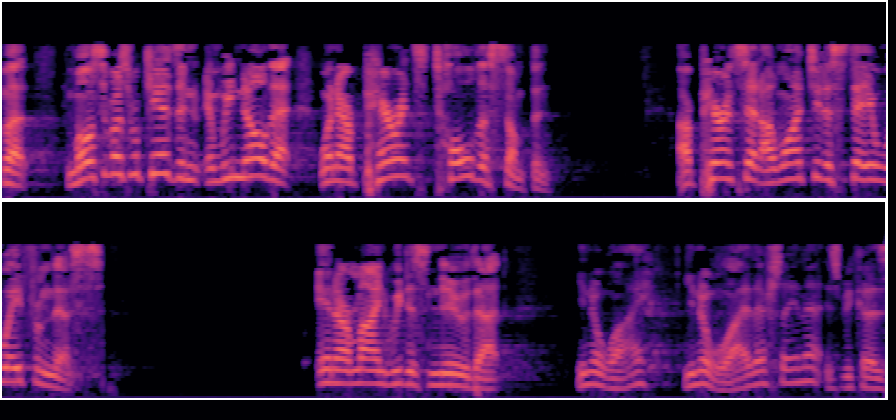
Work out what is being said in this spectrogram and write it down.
But most of us were kids, and, and we know that when our parents told us something, our parents said, I want you to stay away from this. In our mind, we just knew that, you know why? You know why they're saying that? Is because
